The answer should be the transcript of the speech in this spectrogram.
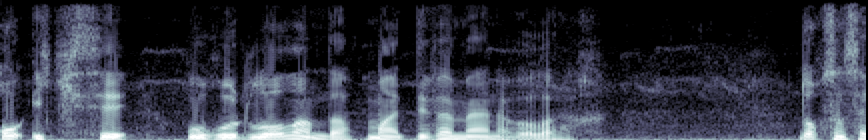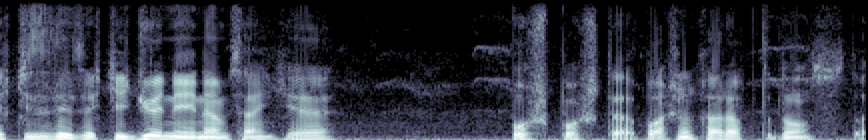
O ikisi uğurlu olanda maddi və mənəvi olaraq 98-i deyəcək ki, "Gör neynəmsən ki? Boş-boş da, başın xarabdır donsuz da.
